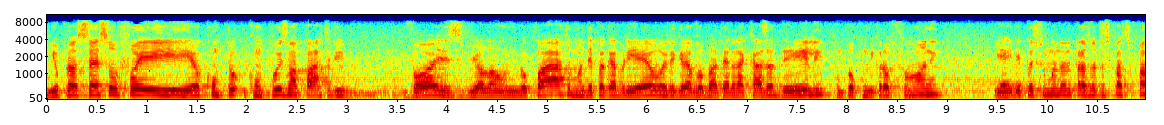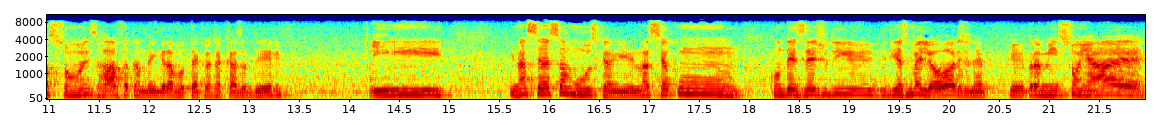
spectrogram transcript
E o processo foi: eu compus uma parte de voz, violão no meu quarto, mandei para Gabriel, ele gravou a bateria da casa dele, com um pouco microfone. E aí depois fui mandando para as outras participações. Rafa também gravou tecla da casa dele. E, e nasceu essa música. E nasceu com, com desejo de, de dias melhores, né? Porque para mim sonhar é,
